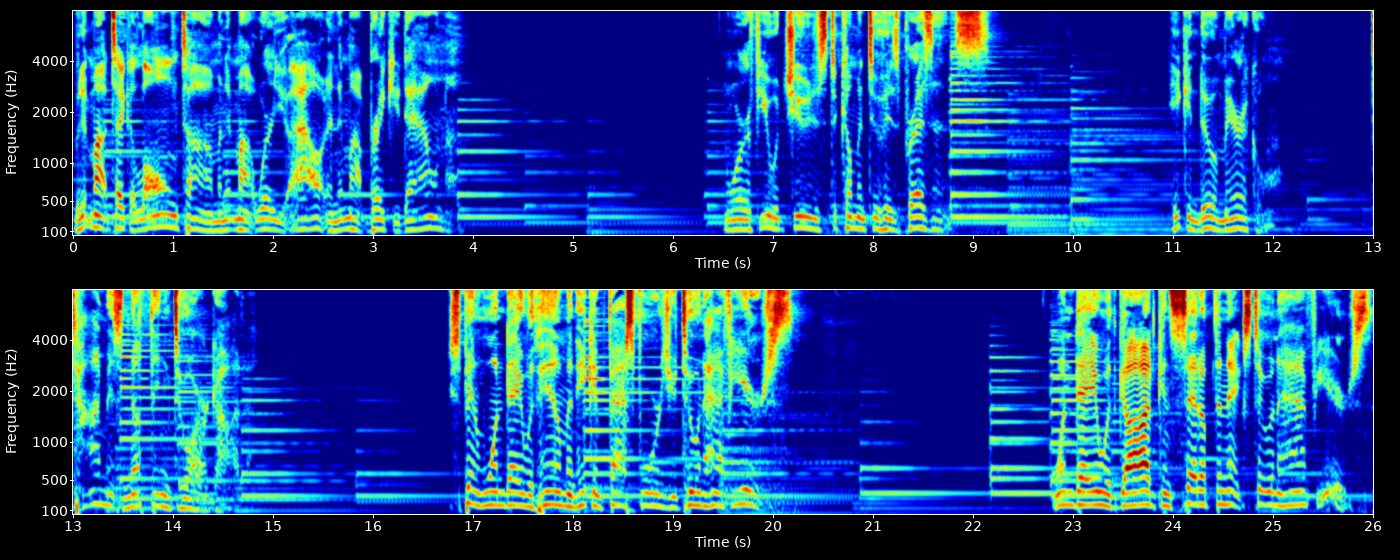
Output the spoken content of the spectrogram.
but it might take a long time and it might wear you out and it might break you down. Or if you would choose to come into His presence, He can do a miracle. Time is nothing to our God. You spend one day with Him and He can fast forward you two and a half years. One day with God can set up the next two and a half years.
